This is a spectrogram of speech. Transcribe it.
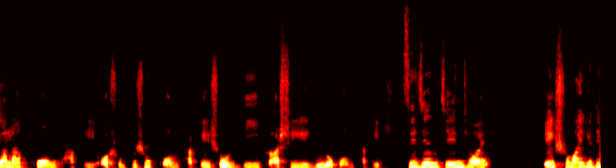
জ্বালা কম থাকে, অসুখ বিসুখ কম থাকে, সর্দি, কাশি এগুলো কম থাকে। সিজন চেঞ্জ হয়। এই সময় যদি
